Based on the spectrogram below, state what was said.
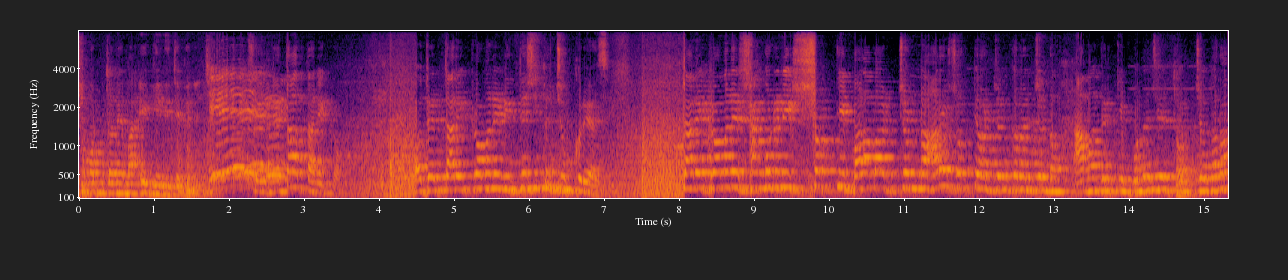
সমর্থনে বা এগিয়ে নিতে পেরেছি। নেতা তারেক রহমান। অতএব তারেক রহমানের নির্দেশিত চুপ করে আছি। তারেক রহমানের সাংগঠনিক শক্তি বাড়াবার জন্য, আরও শক্তি অর্জন করার জন্য আমাদেরকে বলেছে, ধৈর্য ধরো।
